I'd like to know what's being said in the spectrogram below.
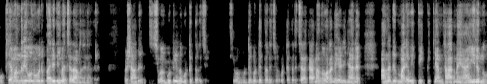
മുഖ്യമന്ത്രി ഒന്നും ഒരു പരിധി വെച്ചതാണ് അതിനകത്ത് പക്ഷെ അത് ശിവൻകുട്ടി എന്ന് പൊട്ടിത്തെറിച്ചു. ശിവൻകുട്ടി പൊട്ടിത്തെറിച്ചു. പൊട്ടിത്തെറിച്ച കാരണം എന്ന് പറഞ്ഞു കഴിഞ്ഞാൽ അന്നത് മരവിപ്പിക്കാൻ ധാരണയായിരുന്നു.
